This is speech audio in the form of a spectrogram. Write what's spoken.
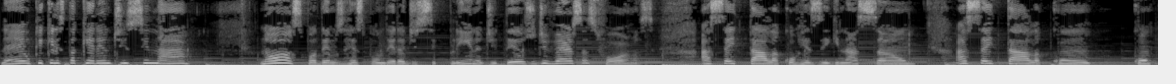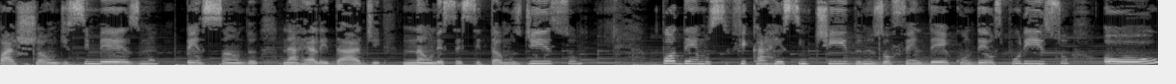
né? O que, que ele está querendo te ensinar. Nós podemos responder à disciplina de Deus de diversas formas: aceitá-la com resignação, aceitá-la com compaixão de si mesmo, pensando na realidade não necessitamos disso, Podemos ficar ressentidos, nos ofender com Deus por isso, ou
